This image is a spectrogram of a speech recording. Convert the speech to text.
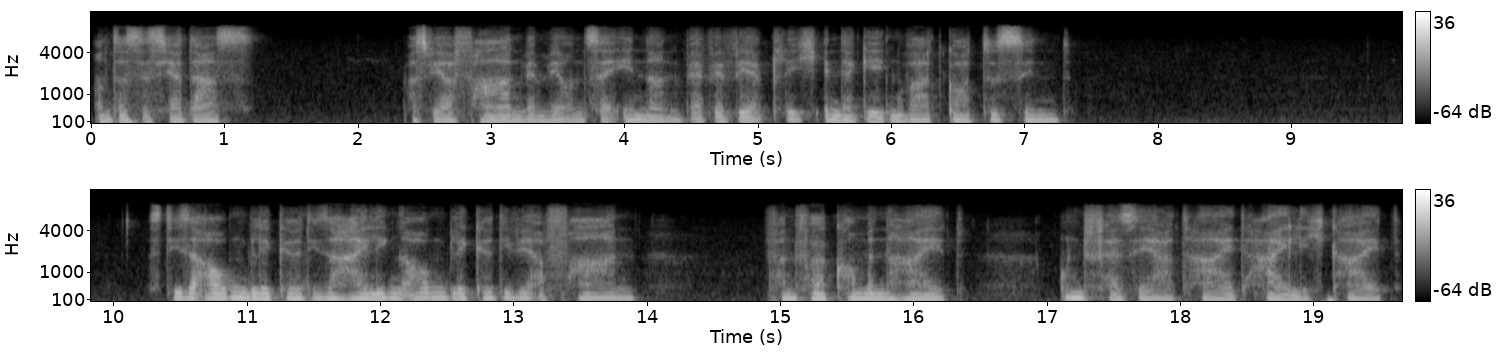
Und das ist ja das, was wir erfahren, wenn wir uns erinnern, wer wir wirklich in der Gegenwart Gottes sind. Es ist diese Augenblicke, diese heiligen Augenblicke, die wir erfahren von Vollkommenheit, Unversehrtheit, Heiligkeit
